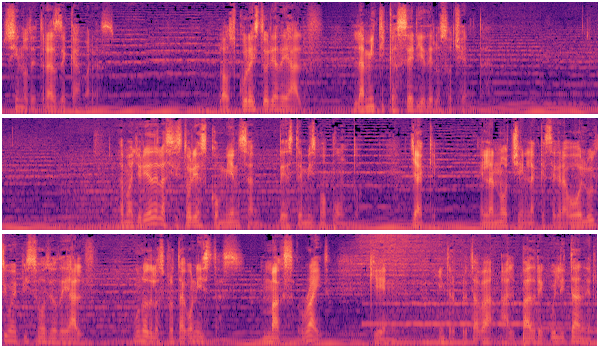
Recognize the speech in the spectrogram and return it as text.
sino detrás de cámaras. La oscura historia de Alf, la mítica serie de los 80. La mayoría de las historias comienzan de este mismo punto, ya que, en la noche en la que se grabó el último episodio de Alf, uno de los protagonistas, Max Wright, quien interpretaba al padre Willy Tanner,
